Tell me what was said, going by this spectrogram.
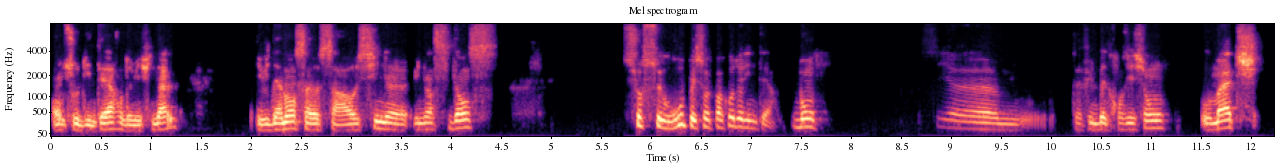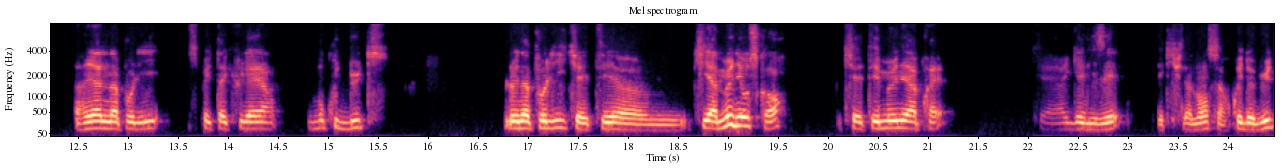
en dessous de l'Inter en demi-finale. Évidemment, ça, ça aura aussi une, une incidence sur ce groupe et sur le parcours de l'Inter. Bon, si euh, tu as fait une belle transition au match, Real-Napoli, spectaculaire, beaucoup de buts. Le Napoli qui a été euh, qui a mené au score, qui a été mené après, qui a égalisé et qui finalement s'est repris de buts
